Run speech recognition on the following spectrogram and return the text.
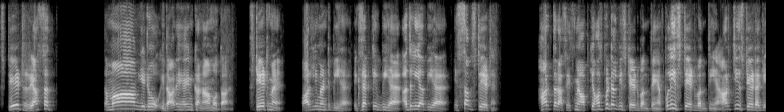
स्टेट रियासत, तमाम ये जो इदारे हैं, इनका नाम होता है। स्टेट में पार्लियामेंट भी है एग्जेक्टिव भी है, अदलिया भी है, ये सब स्टेट हैं। हर तरह से इसमें आपके हॉस्पिटल भी स्टेट बनते हैं पुलिस स्टेट बनती है हर चीज़ स्टेट है कि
